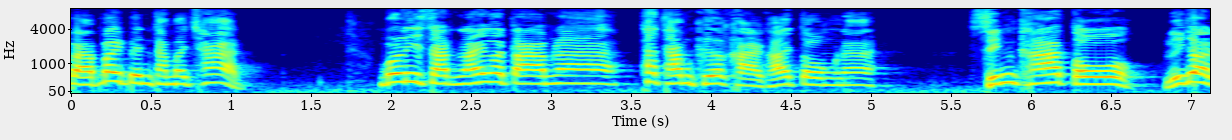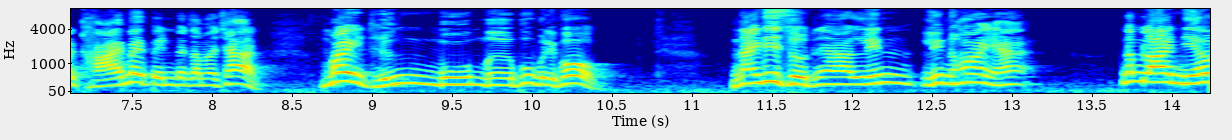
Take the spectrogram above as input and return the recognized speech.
แบบไม่เป็นธรรมชาติ บริษัทไหนก็ตามนะ ถ้าทำเครือข่ายขายตรงนะ สินค้าโตหรือยอดขายไม่เป็นไปตามธรรมชาติ ไม่ถึงมือมือผู้บริโภค ในที่สุดนะลิ้นลิ้นห้อยฮะน้ำลายเหนียว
